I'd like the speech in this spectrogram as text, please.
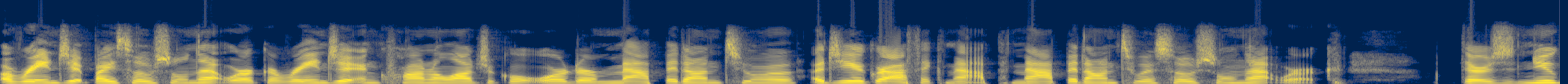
arrange it by social network, arrange it in chronological order, map it onto a, a geographic map, map it onto a social network. There's new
